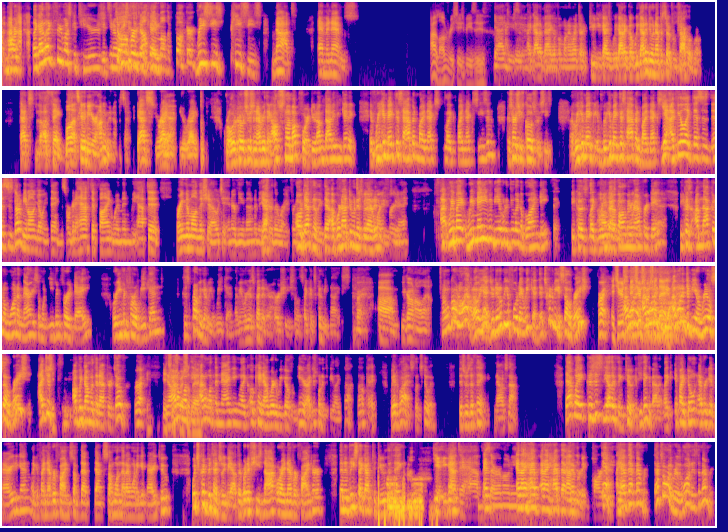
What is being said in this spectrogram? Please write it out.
Mars, like I like Three Musketeers. it's you know, Reese's for is nothing, okay. motherfucker. Reese's Pieces, not M and M's. I love Reese's Pieces. Yeah, I I do. do. too. I got a bag of them when I went there, dude. You guys, we gotta go. We gotta do an episode from Chocolate World. That's the- a thing. Well, that's going to be your honeymoon episode. Yes, you're right. Yeah. You're right. Roller coasters and everything. I'll slim up for it, dude. I'm not even kidding. If we can make this happen by next, like by next season, because Hershey's closed for the season. If we can make, if we can make this happen by next, Yeah, I feel like this is this is going to be an ongoing thing. So we're going to have to find women. We have to bring them on the show to interview them to make Yeah. sure they're right for you. Oh, you. definitely. De- We're not doing this without interviews. for a dude. day. I, we may, we may even be able to do like a blind date thing because, like, where Oh, you guys that'd follow me around for a date. Yeah. Because I'm not going to want to marry someone even for a day or even for a weekend. Because it's probably going to be a weekend. I mean, we're going to spend it at Hershey, so it's like it's going to be nice. Right. Um, You're going all out. and we're going all out. Oh yeah, dude, it'll be a four day weekend. It's going to be a celebration. Right. It's your, I it's want, your it, I, want special to day. be, I want it to be a real celebration. I just, It's, I'll be done with it after it's over. Right. it's you know, your I don't special want the, day. I don't want the nagging like, okay, now where do we go from here? I just want it to be like, oh, okay, we had a blast. Let's do it. This was a thing. Now it's not. That way, because this is the other thing too. If you think about it, like if I don't ever get married again, like if I never find some that that someone that I want to get married to, which could potentially be out there, but if she's not or I never find her, then at least I got to do the thing, Yeah, you got to have the and- ceremony and I have and I have that have the memory. big party. Yeah, I have that memory. That's all I really want is the memory.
